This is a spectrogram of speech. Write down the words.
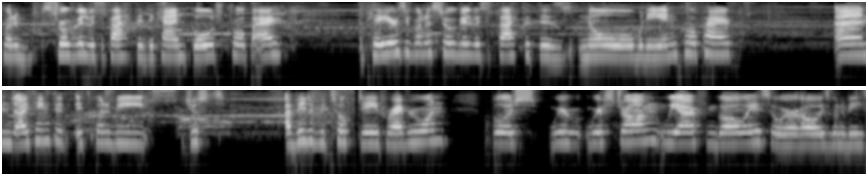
going to struggle with the fact that they can't go to Croke Park. The players are going to struggle with the fact that there's nobody in Croke Park. And I think that it's going to be just a bit of a tough day for everyone. But we're we're strong. We are from Galway, so we're always going to be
